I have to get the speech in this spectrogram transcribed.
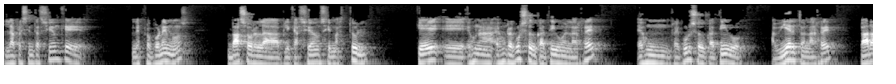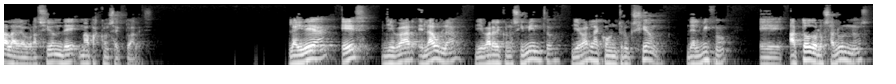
La presentación que les proponemos va sobre la aplicación CIMASTool, que eh, es, un recurso educativo en la red, es un recurso educativo abierto en la red para la elaboración de mapas conceptuales. La idea es llevar el aula, llevar el conocimiento, llevar la construcción del mismo eh, a todos los alumnos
